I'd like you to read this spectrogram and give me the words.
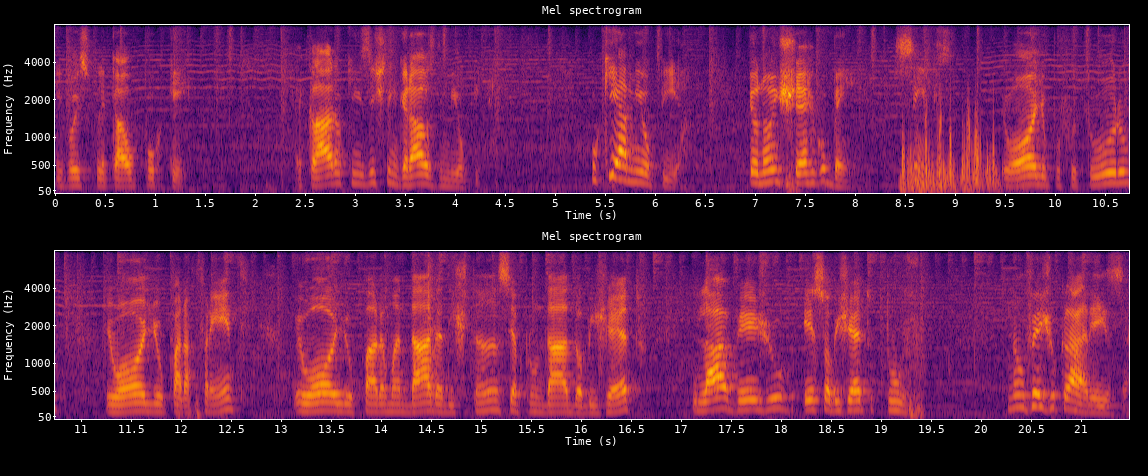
e vou explicar o porquê. É claro que existem graus de miopia. O que é a miopia? Eu não enxergo bem. Simples. Eu olho para o futuro, eu olho para frente, eu olho para uma dada distância, para um dado objeto, e lá vejo esse objeto turvo. Não vejo clareza,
